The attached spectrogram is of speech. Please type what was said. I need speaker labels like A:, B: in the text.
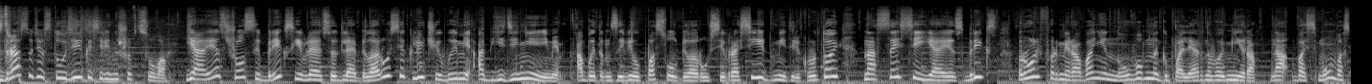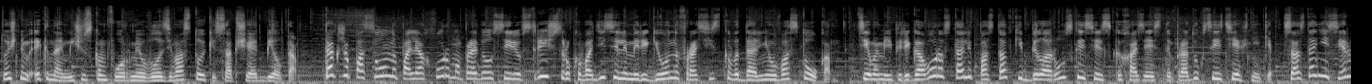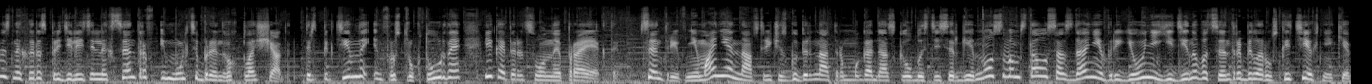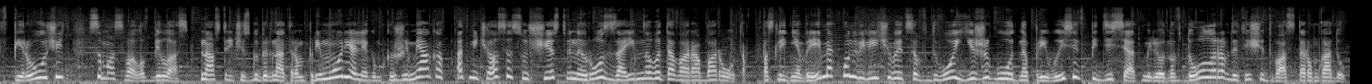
A: Здравствуйте, в студии Екатерина Шевцова. ЕАЭС, ШОС и БРИКС являются для Беларуси ключевыми объединениями. Об этом заявил посол Беларуси в России Дмитрий Крутой на сессии ЕАЭС БРИКС «Роль формирования нового многополярного мира» на восьмом Восточном экономическом форуме в Владивостоке, сообщает Белта. Также посол на полях форума провел серию встреч с руководителями регионов Российского Дальнего Востока. Темами переговоров стали поставки белорусской сельскохозяйственной продукции и техники, создание сервисных и распределительных центров и мультибрендовых площадок, перспективные инфраструктурные и кооперационные проекты. В центре внимания на встрече с губернатором Магаданской области Сергеем Носовым стало создание в регионе единого центра белорусской техники, в первую очередь самосвалов БелАЗ. На встрече с губернатором Приморья Олегом Кожемяков отмечался существенный рост взаимного товарооборота. В последнее время он увеличивается вдвое ежегодно, превысив 50 миллионов долларов в 2022 году.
